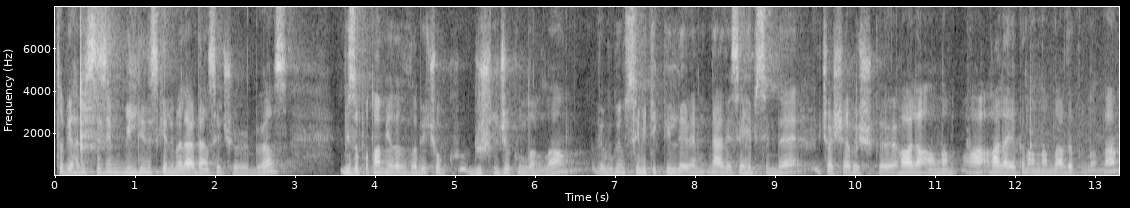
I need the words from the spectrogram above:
Tabii hani sizin bildiğiniz kelimelerden seçiyorum biraz. Mezopotamya'da da tabii çok güçlüce kullanılan ve bugün Semitik dillerin neredeyse hepsinde üç aşağı beş yukarı hala anlam hala yakın anlamlarda kullanılan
